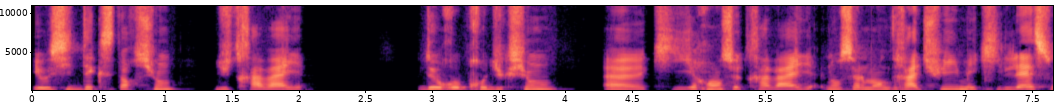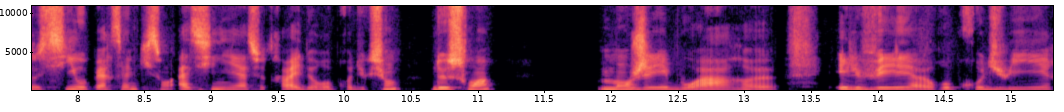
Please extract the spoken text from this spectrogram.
et aussi d'extorsion du travail de reproduction qui rend ce travail non seulement gratuit, mais qui laisse aussi aux personnes qui sont assignées à ce travail de reproduction, de soins, manger, boire, élever, reproduire,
